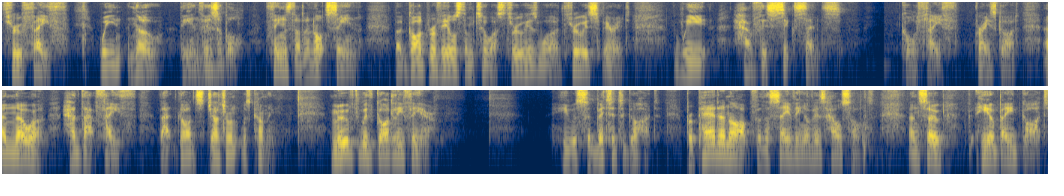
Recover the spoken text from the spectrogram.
Through faith, we know the invisible, things that are not seen, but God reveals them to us through His Word, through His Spirit. We have this sixth sense called faith. Praise God. And Noah had that faith that God's judgment was coming. Moved with godly fear, he was submitted to God, prepared an ark for the saving of his household. And so he obeyed God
